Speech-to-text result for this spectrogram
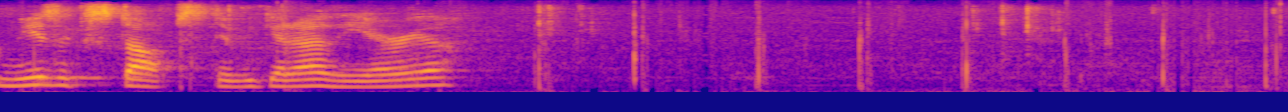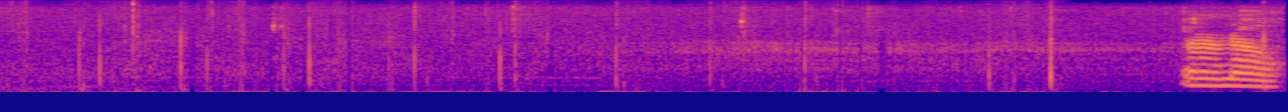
Music stops. Did we get out of the area? I don't know.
